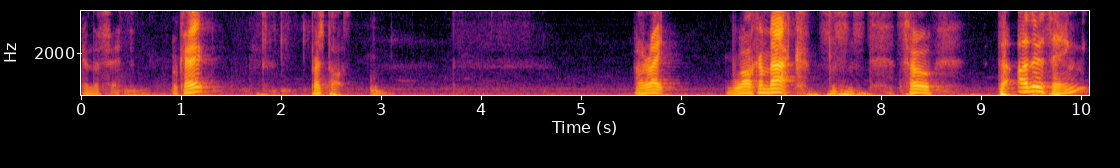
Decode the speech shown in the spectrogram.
and the 5th. Okay, press pause. All right, welcome back. so the other thing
